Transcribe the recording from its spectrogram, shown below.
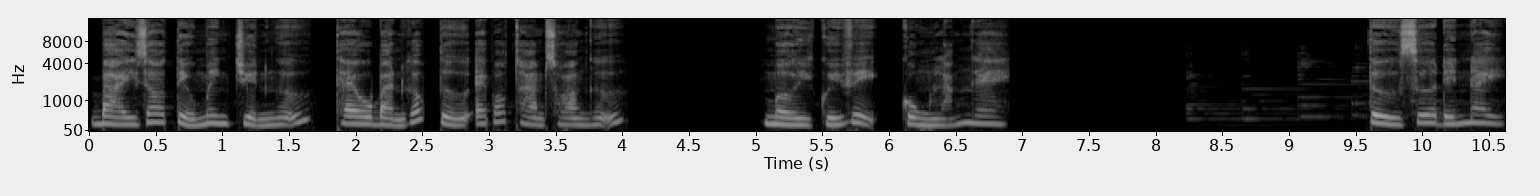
Bài do Tiểu Minh chuyển ngữ theo bản gốc từ Epoch Times Hoa ngữ. Mời quý vị cùng lắng nghe. Từ xưa đến nay,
